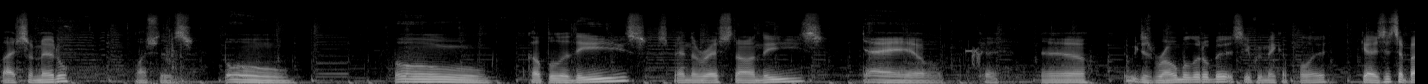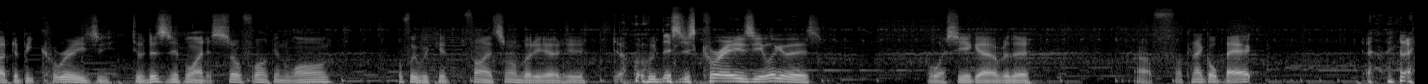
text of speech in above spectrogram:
Buy some metal. Watch this. Boom. Boom. Couple of these. Spend the rest on these. Damn. Okay. Now, maybe we just roam a little bit, see if we make a play. Guys, it's about to be crazy. Dude, this zip line is so fucking long. Hopefully we could find somebody out here. Dude, this is crazy. Look at this. Oh, I see a guy over there. Oh, fuck. Can I go back? Can I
